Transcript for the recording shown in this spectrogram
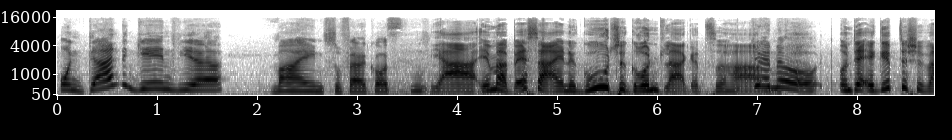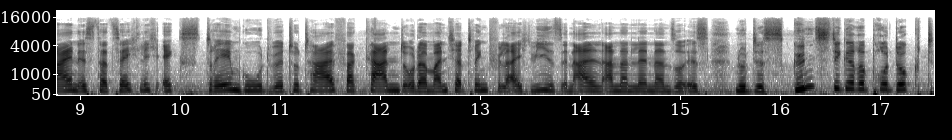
und dann gehen wir Wein zu verkosten. Ja, immer besser eine gute Grundlage zu haben. Genau. Und der ägyptische Wein ist tatsächlich extrem gut, wird total verkannt oder mancher trinkt vielleicht, wie es in allen anderen Ländern so ist, nur das günstigere Produkt.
